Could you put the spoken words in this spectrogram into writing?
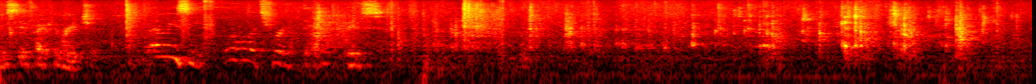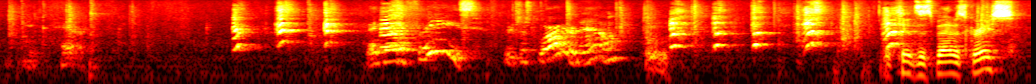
let me see if I can reach it. Let me see, oh, it's right there, it's. Here. They gotta freeze, they're just water now. Kid's as bad as Grace.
